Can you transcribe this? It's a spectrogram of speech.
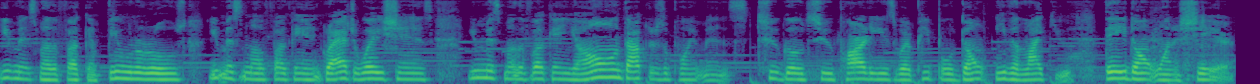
You miss motherfucking funerals. You miss motherfucking graduations. You miss motherfucking your own doctor's appointments to go to parties where people don't even like you. They don't want to share.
